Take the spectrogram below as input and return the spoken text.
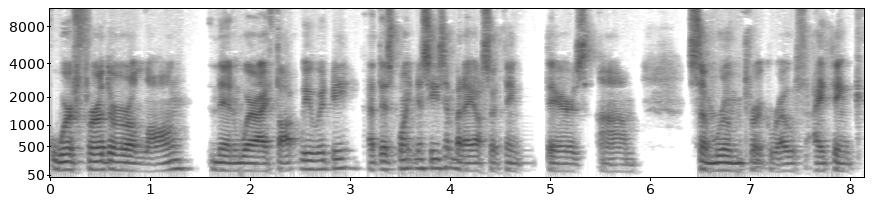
we're further along than where I thought we would be at this point in the season. But I also think there's um, some room for growth. I think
